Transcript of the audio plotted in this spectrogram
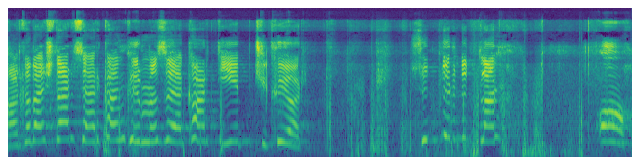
Arkadaşlar Serkan kırmızı kart yiyip çıkıyor. Süttürdük lan. Oh.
